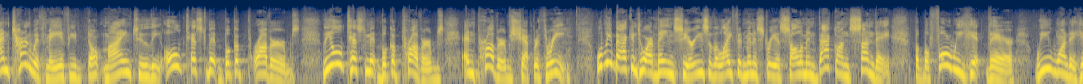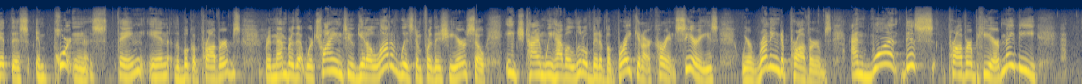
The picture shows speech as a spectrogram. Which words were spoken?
and turn with me, if you don't mind, to the Old Testament book of Proverbs. The Old Testament book of Proverbs and Proverbs chapter 3. We'll be back into our main series of the life and ministry of Solomon back on Sunday. But before we hit there, we want to hit this important thing in the book of Proverbs. Remember that we're trying to get a lot of wisdom for this year. So each time we have a little bit of a break in our current series, we're running to Proverbs and want this proverb here maybe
